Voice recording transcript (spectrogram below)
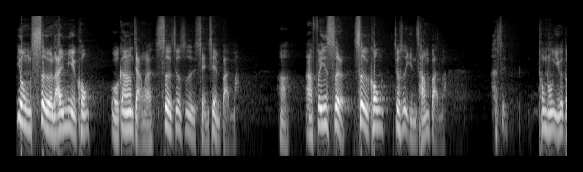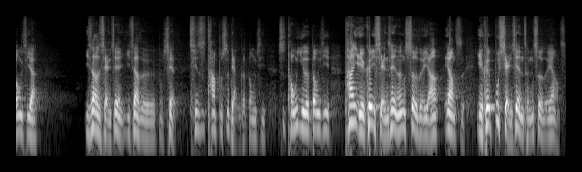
用色来灭空。我刚刚讲了，色就是显现版嘛，啊啊，非色色空就是隐藏版嘛，啊，这通通一个东西啊，一下子显现，一下子不现，其实它不是两个东西，是同一个东西，它也可以显现成色的样样子，也可以不显现成色的样子，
